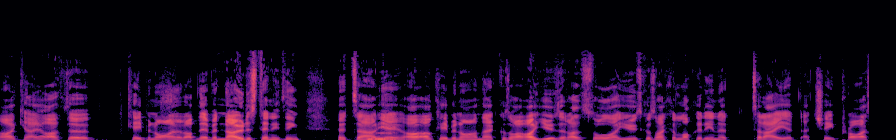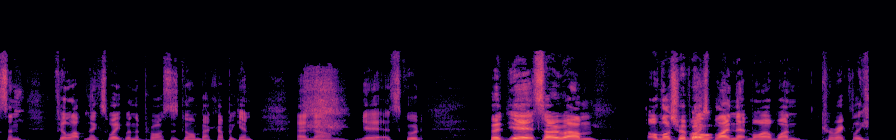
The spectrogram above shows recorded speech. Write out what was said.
Okay, I have to keep an eye on it. I've never noticed anything, but uh, yeah, I'll, I'll keep an eye on that because I, I use it. That's all I use because I can lock it in at today at a cheap price and fill up next week when the price has gone back up again. And um, yeah, it's good. But yeah, so um, I'm not sure if I explained that my one correctly,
